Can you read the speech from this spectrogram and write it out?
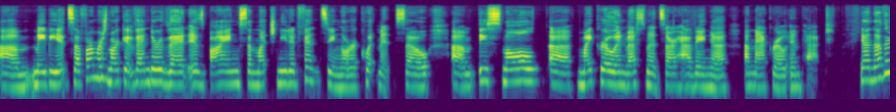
Um, maybe it's a farmer's market vendor that is buying some much needed fencing or equipment. So um, these small uh, micro investments are having a, a macro impact. Yeah, another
